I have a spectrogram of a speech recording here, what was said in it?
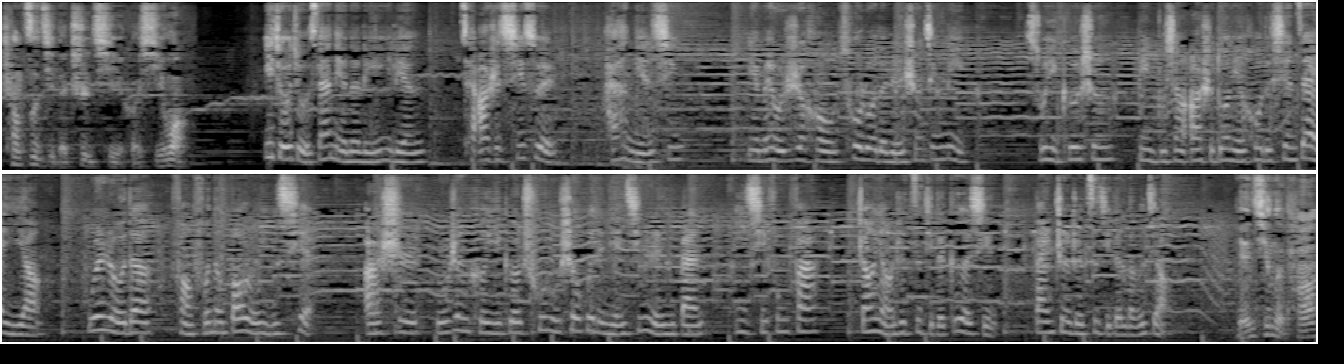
唱自己的志气和希望。一九九三年的林忆莲才二十七岁，还很年轻。也没有日后错落的人生经历，所以歌声并不像二十多年后的现在一样温柔的，仿佛能包容一切，而是如任何一个初入社会的年轻人一般，意气风发，张扬着自己的个性，扳正着自己的棱角。年轻的他，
